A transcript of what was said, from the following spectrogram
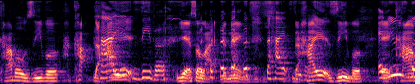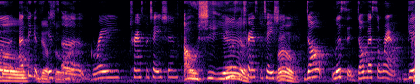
Cabo Ziva, Ca- the Hyatt Hyatt. Ziva. Yeah, it's a lot. The names. The Hyatt The Ziva. Hyatt Ziva And use Cabo the, I think it's it's Sur. uh, gray transportation. oh shit! Yeah. Use the transportation. Bro. Don't listen. Don't mess around. Get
